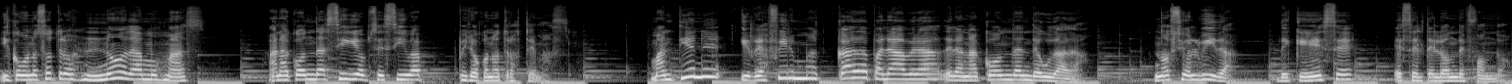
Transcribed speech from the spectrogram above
Y como nosotros no damos más, Anaconda sigue obsesiva pero con otros temas. Mantiene y reafirma cada palabra de la anaconda endeudada. No se olvida de que ese es el telón de fondo.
